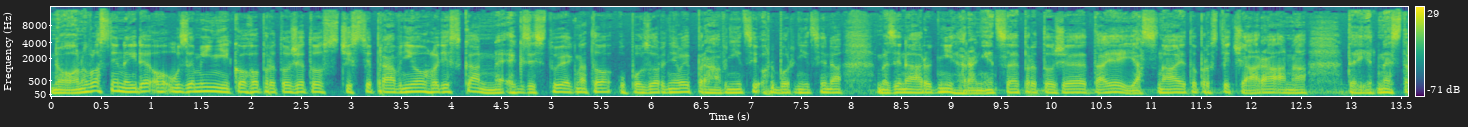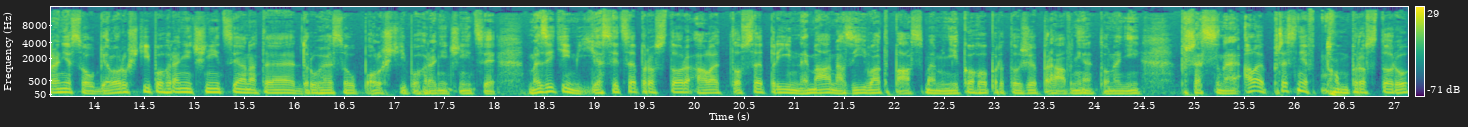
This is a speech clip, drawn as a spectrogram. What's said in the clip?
No, ono vlastně nejde o území nikoho, protože to z čistě právního hlediska neexistuje, jak na to upozornili právníci, odborníci na mezinárodní hranice, protože ta je jasná, je to prostě čára a na té jedné straně jsou běloruští pohraničníci a na té druhé jsou polští pohraničníci pohraničníci. Mezitím je sice prostor, ale to se prý nemá nazývat pásmem nikoho, protože právně to není přesné. Ale přesně v tom prostoru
